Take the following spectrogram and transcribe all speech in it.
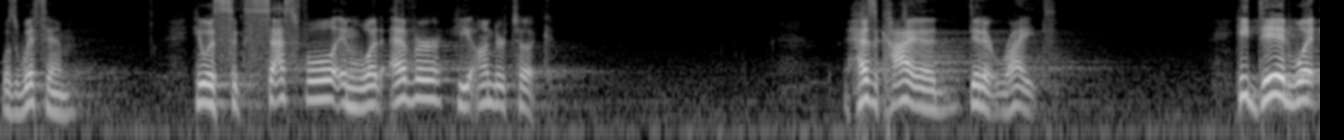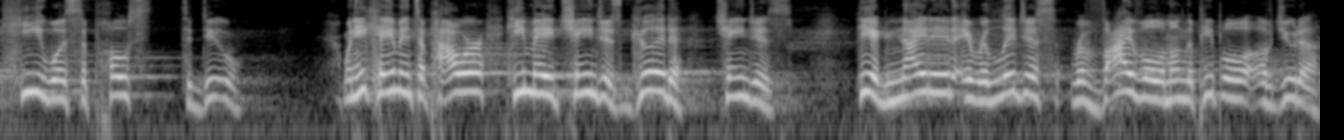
was with him. He was successful in whatever he undertook. Hezekiah did it right. He did what he was supposed to do. When he came into power, he made changes, good changes. He ignited a religious revival among the people of Judah.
